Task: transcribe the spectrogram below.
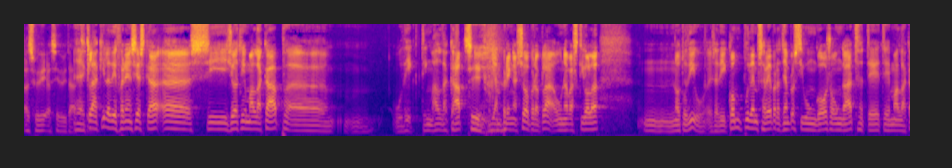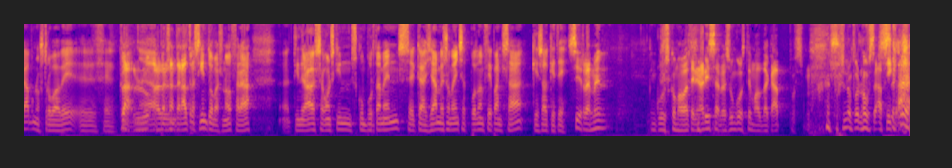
assidi- assiduïtat. Eh, sí. clar, aquí la diferència és que eh, si jo tinc mal de cap, eh, ho dic, tinc mal de cap Sí. i, i em prenc això, però clar, una bestiola no t'ho diu. És a dir, com podem saber, per exemple, si un gos o un gat té, té mal de cap, no es troba bé, eh, eh, clar, Clar, eh, el- presentarà altres símptomes, no? Farà, eh, tindrà segons quins comportaments que ja més o menys et poden fer pensar què és el que té. Sí, realment, inclús com a veterinari, saber si un gos té mal de cap, doncs, doncs no, no ho saps. Sí, clar.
